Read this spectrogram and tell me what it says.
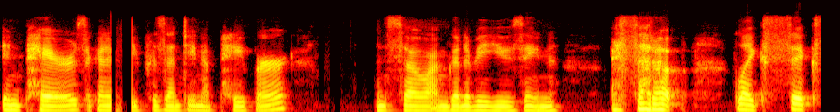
in pairs are going to be presenting a paper. And so I'm going to be using, I set up like six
